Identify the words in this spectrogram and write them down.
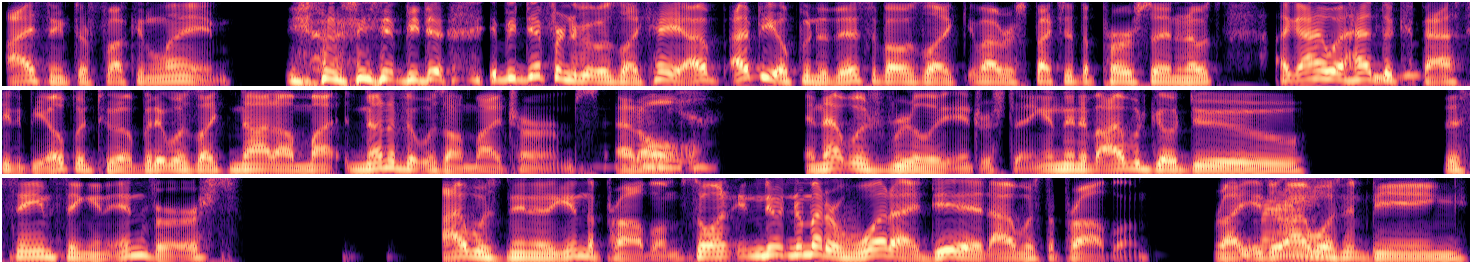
I think they're fucking lame. You know what I mean? It'd be, di- it'd be different if it was like, hey, I, I'd be open to this if I was like, if I respected the person and I was like, I had the Mhm. capacity to be open to it, but it was like not on my, none of it was on my terms at all. Yeah. And that was really interesting. And then if I would go do the same thing in inverse, I was then again the problem. So no, no matter what I did, I was the problem, right? Either I wasn't being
